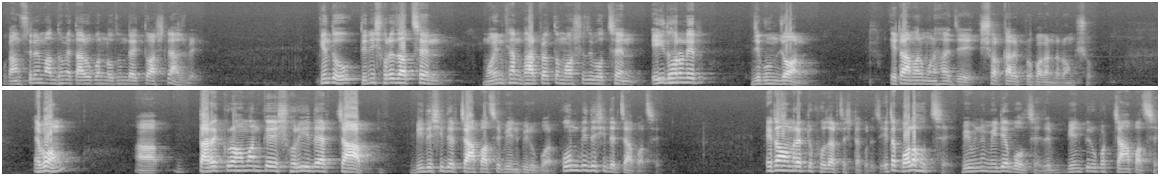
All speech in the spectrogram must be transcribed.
কাউন্সিলের মাধ্যমে তার উপর নতুন দায়িত্ব আসলে আসবে। কিন্তু তিনি সরে যাচ্ছেন, মঈন খান ভারপ্রাপ্ত মহাসচিব হচ্ছেন, এই ধরনের যে গুঞ্জন, এটা আমার মনে হয় যে সরকারের প্রপাগান্ডার অংশ। এবং তারেক রহমানকে সরিয়ে দেওয়ার চাপ, বিদেশিদের চাপ আছে বিএনপির উপর। কোন বিদেশিদের চাপ আছে? এটাও আমরা একটু খোঁজার চেষ্টা করেছি। এটা বলা হচ্ছে, বিভিন্ন মিডিয়া বলছে যে বিএনপির উপর চাপ আছে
